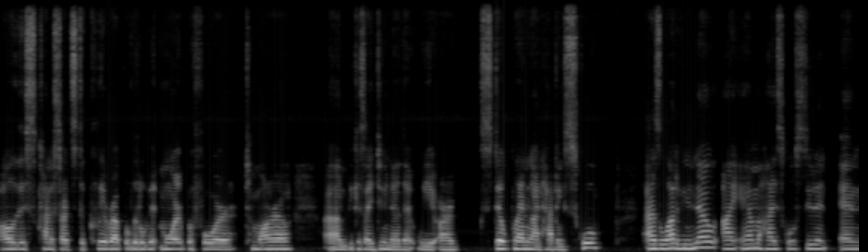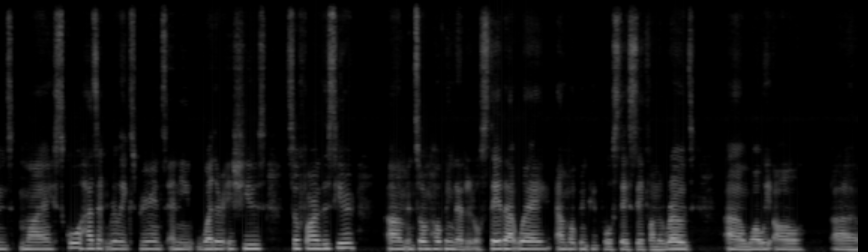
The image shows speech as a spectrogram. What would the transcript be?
all of this kind of starts to clear up a little bit more before tomorrow, um, because I do know that we are still planning on having school. As a lot of you know, I am a high school student and my school hasn't really experienced any weather issues so far this year. Um, and so I'm hoping that it'll stay that way. I'm hoping people stay safe on the roads uh, while we all uh,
